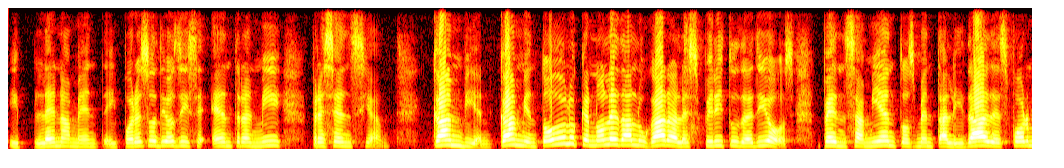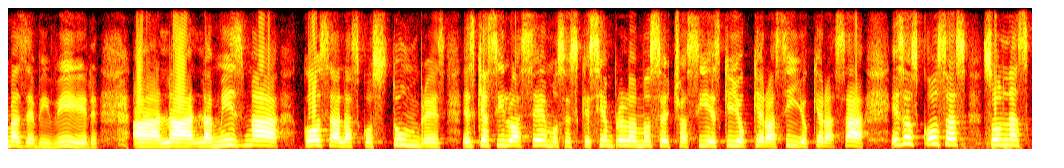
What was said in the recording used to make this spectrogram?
y plenamente. Y por eso Dios dice, entra en mi presencia. Cambien, cambien todo lo que no le da lugar al Espíritu de Dios, pensamientos, mentalidades, formas de vivir, ah, la, la, misma cosa, las costumbres, es que así lo hacemos, es que siempre lo hemos hecho así, es que yo quiero así, yo quiero así. Esas cosas son las,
